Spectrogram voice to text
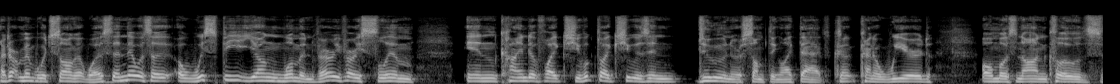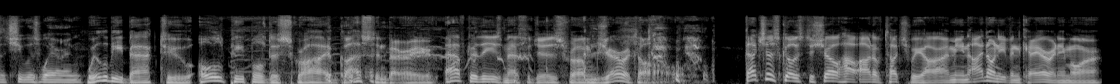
I don't remember which song it was. Then there was a, a wispy young woman, very, very slim, in kind of like she looked like she was in Dune or something like that. kind of weird, almost non clothes that she was wearing. We'll be back to Old People Describe Glastonbury after these messages from Geritol. That just goes to show how out of touch we are. I mean, I don't even care anymore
